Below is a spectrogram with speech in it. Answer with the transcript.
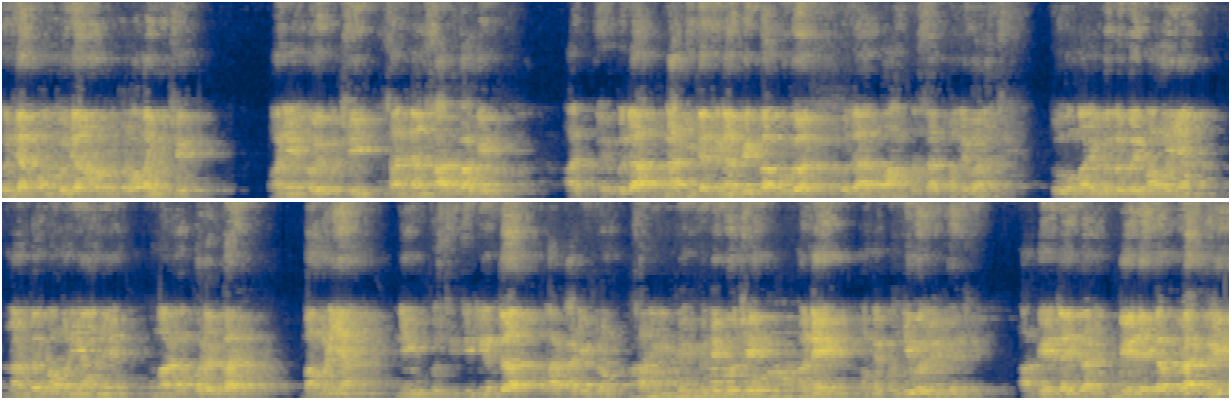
ધ્વજા પણ ધ્વજારોહણ પણ કરવામાં આવ્યું છે. અને હવે પછી સાંજના સાત વાગે આ બધા જ્ઞાતિ જાતિના ભેદભાવ વગર બધા મહાપ્રસાદ પણ લેવાના છે. તો અમારે વલ્લભભાઈ બામણિયા, નાનભાઈ બામણિયા અને અમારા ભરતભાઈ બામણિયાની ઉપસ્થિતિની અંદર આ કાર્યક્રમ સારી રીતે યોજેલો છે અને અમે પ્રતિવર્ષ યોજ્યા છે આ બે દાયકા બે દાયકા પૂરા કરી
